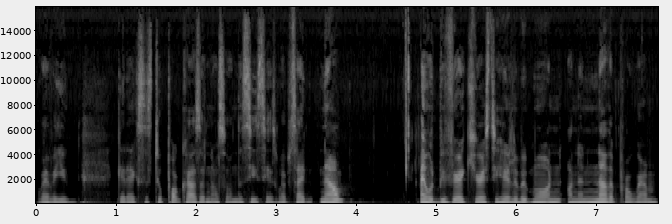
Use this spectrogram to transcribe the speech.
wherever you get access to podcasts, and also on the CCA's website. Now, I would be very curious to hear a little bit more on, on another program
